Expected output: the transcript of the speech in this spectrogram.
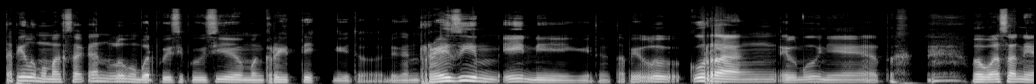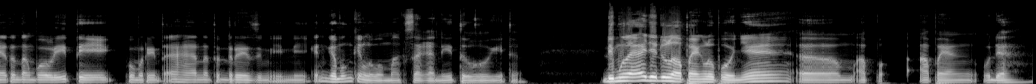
Tapi lo memaksakan lo membuat puisi-puisi yang mengkritik gitu dengan rezim ini gitu. Tapi lo kurang ilmunya atau wawasannya tentang politik, pemerintahan atau rezim ini. Kan gak mungkin lo memaksakan itu gitu dimulai aja dulu apa yang lu punya um, apa apa yang udah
